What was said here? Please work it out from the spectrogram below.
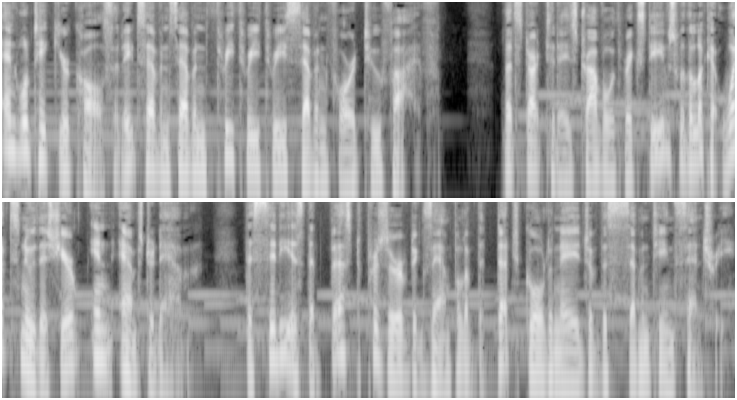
And we'll take your calls at 877 333 7425. Let's start today's travel with Rick Steves with a look at what's new this year in Amsterdam. The city is the best preserved example of the Dutch golden age of the 17th century,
